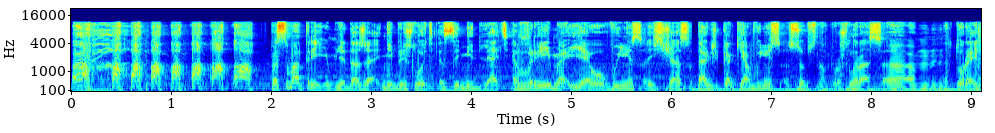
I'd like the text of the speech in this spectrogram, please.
Посмотри, мне даже не пришлось замедлять время, я его вынес сейчас, так же, как я вынес, собственно, в прошлый раз эм, турель.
